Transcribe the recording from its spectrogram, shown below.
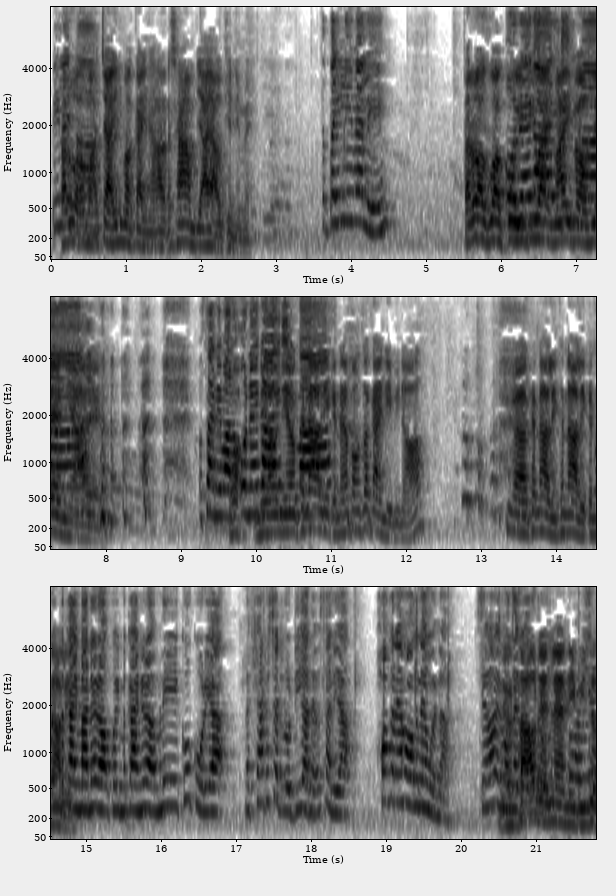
ပေးလိုက်ပါတာတို့အမအကြိုက်ဒီမှာကင်ထားတာတခြားမပြရအောင်ဖြစ်နေမယ်တသိန်းလေးပဲလေတာတို့ကကိုကကိုကြီးပြီးလိုက်မိုက်ပေါ့လှည့်နေရတယ်ဆိုင်နေမှာတော့ Onega ညရှိခမှာဏလေးကနန်းပေါင်းစက်ကင်နေပြီနော်ငါခဏလေးခဏလေးခဏမလေးကင်ပါနဲ့တော့ကိုကြီးမကင်နဲ့တော့မလေးကိုကိုတွေကလက်ဖြားတစ်ချက်တလို့တီးရတယ်ဆိုင်တွေကဟောင်းကနေဟောင်းကနေဝင်တာဆရာမမောင်တဲ့စောက်တယ်လှန်နေပြီဆို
